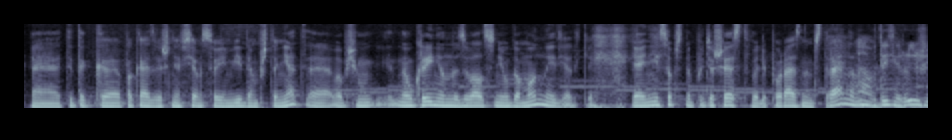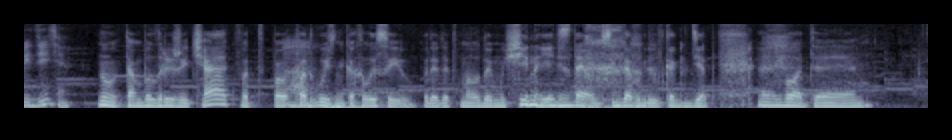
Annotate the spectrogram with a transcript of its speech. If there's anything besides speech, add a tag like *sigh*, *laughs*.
Э, ты так э, показываешь мне всем своим видом, что нет. Э, в общем, на Украине он назывался «Неугомонные детки», и они, собственно, путешествовали по разным странам. А, вот эти рыжие дети? Ну, там был рыжий Чак, вот по а. подгузниках лысый вот этот молодой мужчина, я не знаю, он всегда выглядел как дед. Вот.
